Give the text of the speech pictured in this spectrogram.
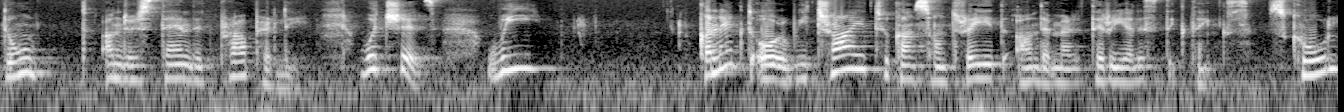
don't understand it properly, which is we connect or we try to concentrate on the materialistic things school,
